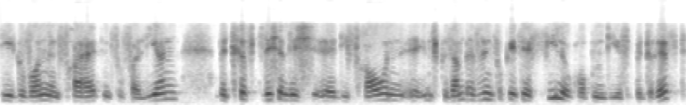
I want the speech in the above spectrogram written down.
die gewonnenen gewonnenen Freiheiten zu verlieren, betrifft sicherlich äh, die Frauen äh, insgesamt. Also es sind wirklich sehr viele Gruppen, die es betrifft.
